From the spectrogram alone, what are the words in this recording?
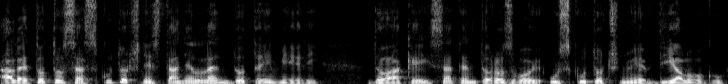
Ale toto sa skutočne stane len do tej miery, do akej sa tento rozvoj uskutočňuje v dialógu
